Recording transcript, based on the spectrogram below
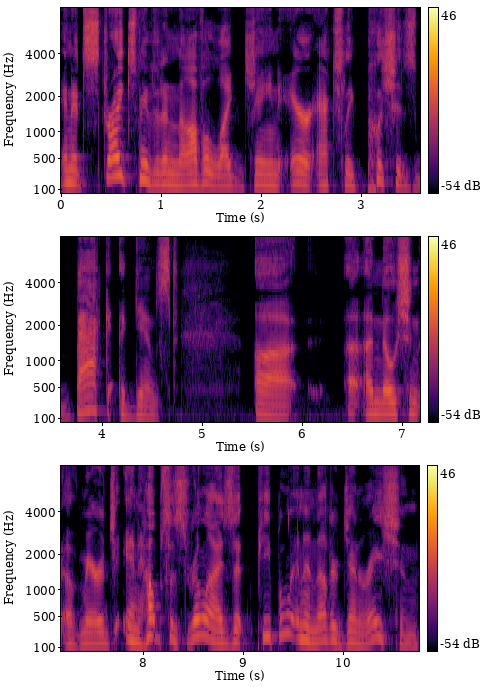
And it strikes me that a novel like Jane Eyre actually pushes back against uh, a, a notion of marriage and helps us realize that people in another generation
